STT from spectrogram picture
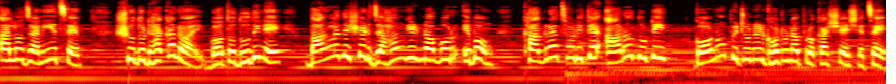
আলো জানিয়েছে, শুধু ঢাকা নয়, গত দুদিনে বাংলাদেশের জাহাঙ্গীরনগর এবং খাগড়াছড়িতে আরও দুটি গণপিটনের ঘটনা প্রকাশ্যে এসেছে,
